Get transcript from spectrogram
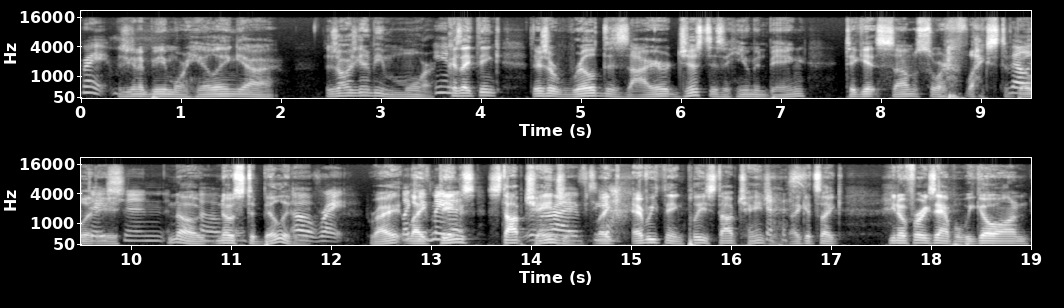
Right. There's going to be more healing. Yeah. There's always going to be more because I think there's a real desire just as a human being to get some sort of like stability. Validation. No, oh, okay. no stability. Oh, right. Right? Like, like things stop changing. Arrived. Like yeah. everything, please stop changing. Yes. Like it's like, you know, for example, we go on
